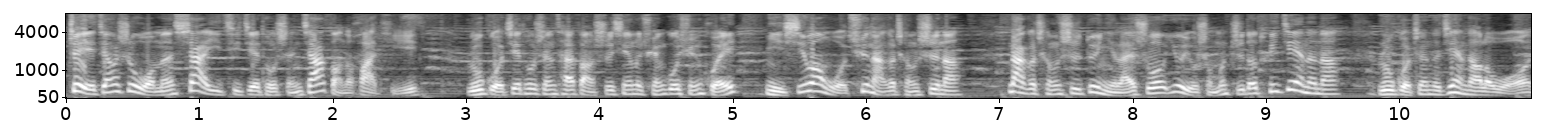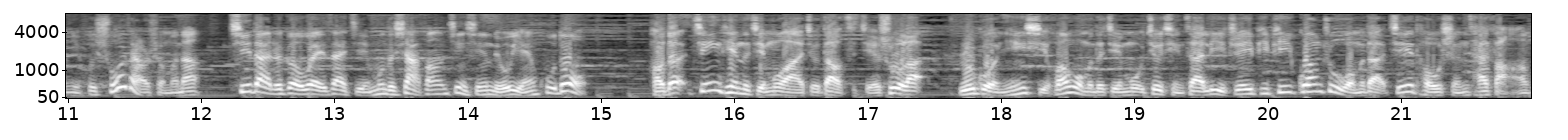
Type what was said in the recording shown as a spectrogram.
这也将是我们下一期街头神家访的话题。如果街头神采访实行了全国巡回，你希望我去哪个城市呢？那个城市对你来说又有什么值得推荐的呢？如果真的见到了我，你会说点什么呢？期待着各位在节目的下方进行留言互动。好的，今天的节目啊就到此结束了。如果您喜欢我们的节目，就请在荔枝 APP 关注我们的街头神采访，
